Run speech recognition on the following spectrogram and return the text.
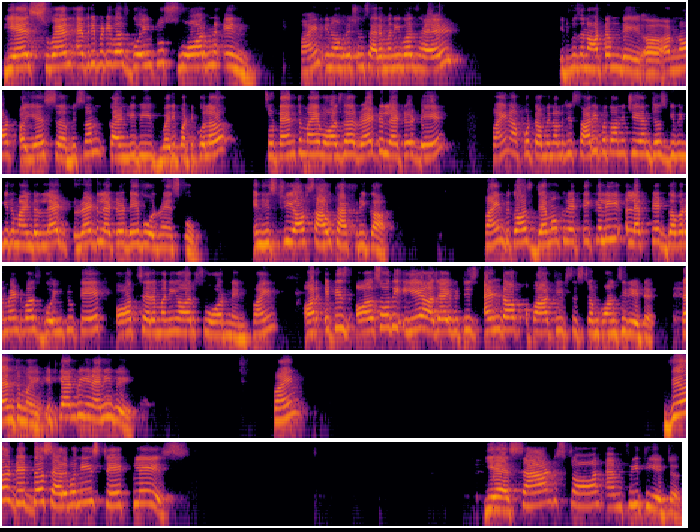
Yes, when everybody was going to sworn in Fine. Inauguration ceremony was held. It was an autumn day. Uh, I'm not, uh, yes, uh, Bisam, kindly be very particular. So 10th May was the red letter day. Fine. आपको terminology सारी पता होनी चाहिए. I'm just giving you reminder. Red, red letter day बोल रहे हैं इसको. In history of South Africa. Fine. Because democratically elected government was going to take oath ceremony or sworn in. Fine. और इट इज़ ऑल्सो ये आ जाए which is end of apartheid system कौन सी डेट है tenth May it can be in any way fine where did the ceremonies take place? Yes, sandstone amphitheater.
